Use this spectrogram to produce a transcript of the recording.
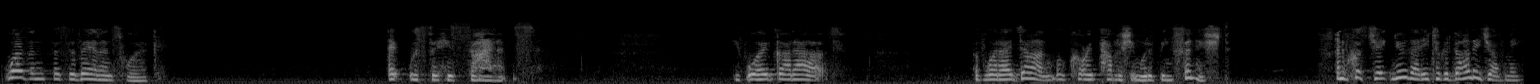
It wasn't for surveillance work. It was for his silence. If word got out of what I'd done, well, Cory Publishing would have been finished. And of course, Jake knew that. He took advantage of me.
